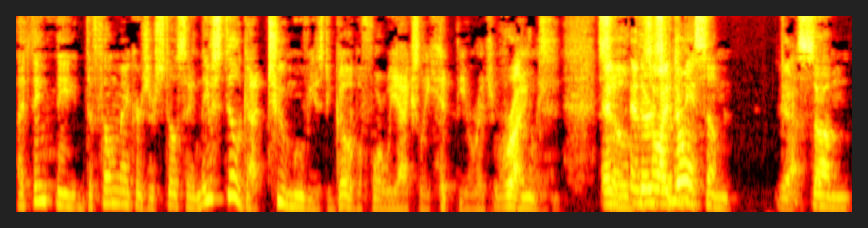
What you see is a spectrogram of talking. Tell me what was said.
I think the, the filmmakers are still saying they've still got two movies to go before we actually hit the original Right. Alien. So and there's so going to be some, Yeah. some,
